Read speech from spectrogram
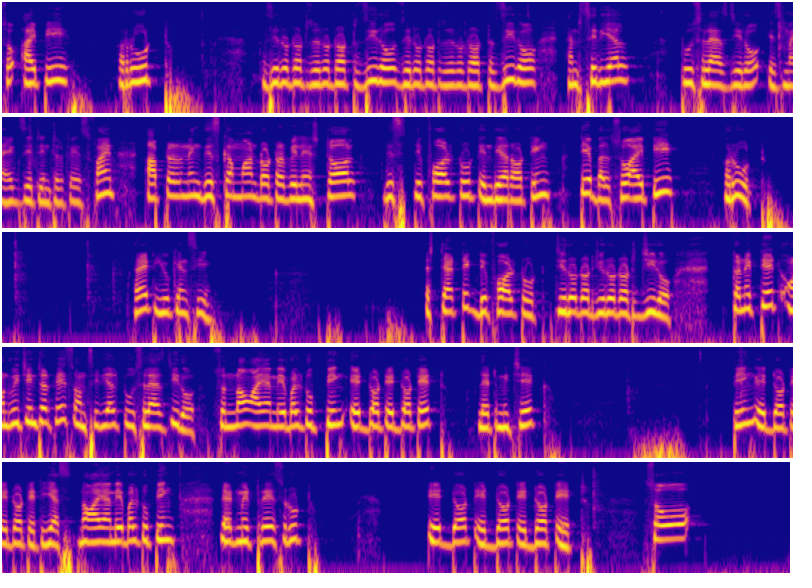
so IP 0.0.0 0.0.0 and serial 2 slash 0 is my exit interface. Fine. After running this command router will install this default route in their routing table. So IP route right? You can see. Static default route 0.0.0 connected on which interface? On serial 2 slash 0 so now I am able to ping 8.8.8 let me check ping 8.8.8 yes. Now I am able to ping. Let me trace route 8.8.8.8 so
